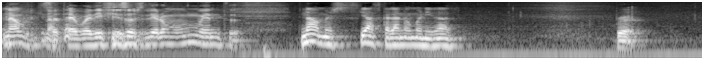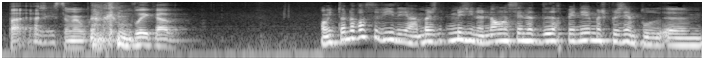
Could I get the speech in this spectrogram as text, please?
Não, porque isso Não. até é bem difícil escolher um momento. Não, mas, já, se calhar na humanidade. Bro. Pá, acho que isso também é um bocado complicado. Ou então na vossa vida, já. Mas imagina, não a cena de arrepender, mas por exemplo, hum,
